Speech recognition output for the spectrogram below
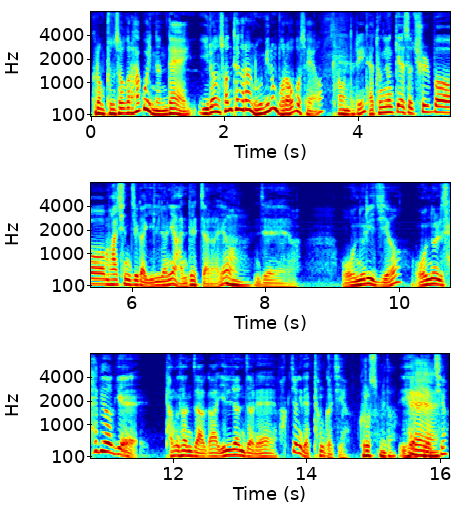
그런 분석을 하고 있는데 이런 선택을 한 의미는 뭐라고 보세요? 당원들이? 대통령께서 출범하신 지가 1년이 안 됐잖아요. 음. 이제 오늘이지요. 오늘 새벽에 당선자가 1년 전에 확정이 됐던 거지요. 그렇습니다. 예, 예. 그렇죠.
